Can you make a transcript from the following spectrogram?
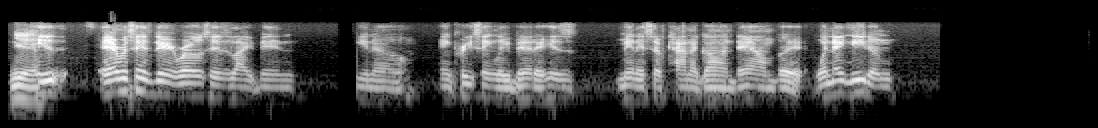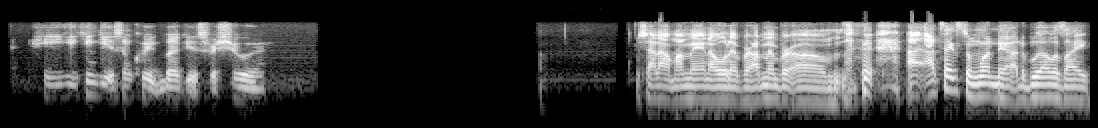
yeah, he ever since Derrick Rose has like been, you know, increasingly better. His minutes have kind of gone down, but when they need him, he he can get some quick buckets for sure. shout out my man or whatever. I remember um I, I texted him one day out of the blue. I was like,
